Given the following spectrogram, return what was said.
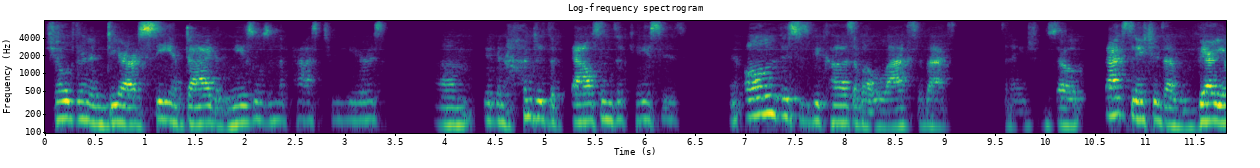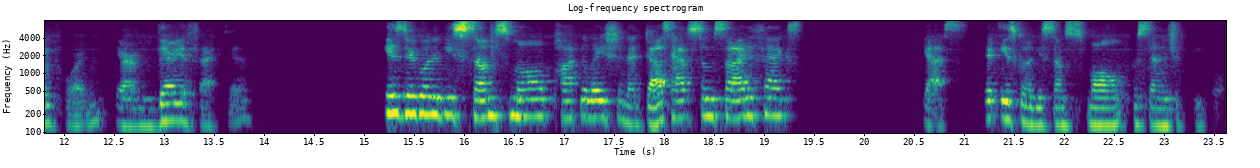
children in DRC have died of measles in the past two years. Um, there have been hundreds of thousands of cases. And all of this is because of a lack of vaccination. So vaccinations are very important. They are very effective. Is there going to be some small population that does have some side effects? Yes, there is going to be some small percentage of people.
